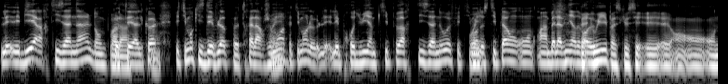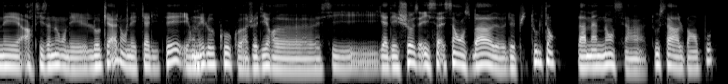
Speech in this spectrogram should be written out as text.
les, bières artisanales, donc côté alcool, effectivement, qui se développent très largement. Effectivement, les produits un petit peu artisanaux, effectivement, de ce type-là, ont, un bel avenir devant ben eux. Oui, parce que c'est, euh, on, est artisanaux, on est local, on est de qualité et on mm. est locaux. Quoi. Je veux dire, s'il y a des choses, et ça, on se bat depuis tout le temps. Là, maintenant, c'est tout ça, le vent en poupe.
